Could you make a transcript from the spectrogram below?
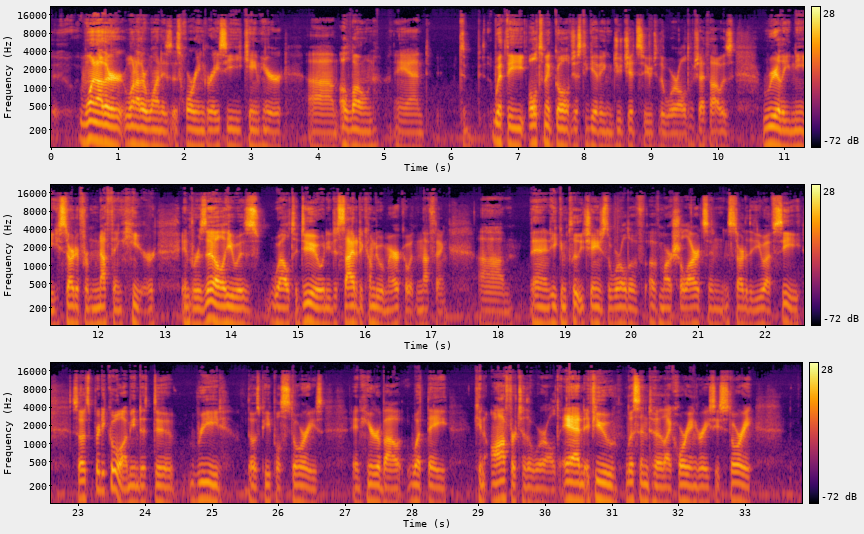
one other one other one is, is and Gracie came here um, alone and to, with the ultimate goal of just to giving jujitsu to the world, which I thought was really neat. He started from nothing here in Brazil. He was well to do, and he decided to come to America with nothing. Um, and he completely changed the world of, of martial arts and, and, started the UFC. So it's pretty cool. I mean, to, to read those people's stories and hear about what they can offer to the world. And if you listen to like Rorion Gracie's story,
